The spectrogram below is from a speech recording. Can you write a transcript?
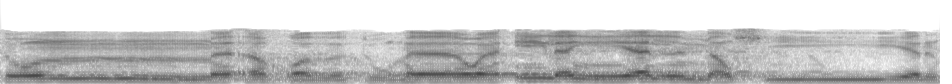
ثم أخذتها وإلي المصير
